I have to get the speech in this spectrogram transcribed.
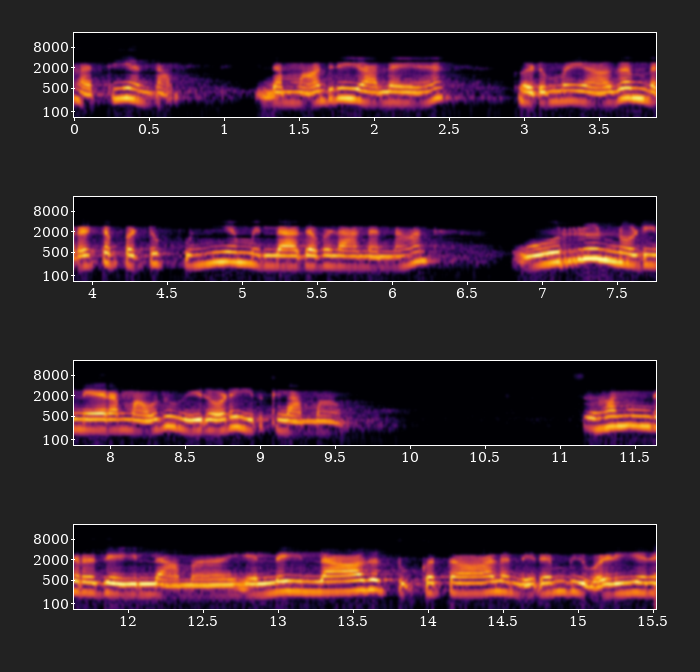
சத்தியம்தான். இந்த மாதிரி அலைய கடுமையாக மிரட்டப்பட்டு புண்ணியம் இல்லாதவளான நான் ஒரு நொடி நேரமாவது உயிரோடு இருக்கலாமா? சுகம்ங்கிறதே இல்லாமல் எல்லையில்லாத துக்கத்தால் நிரம்பி வழியிற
